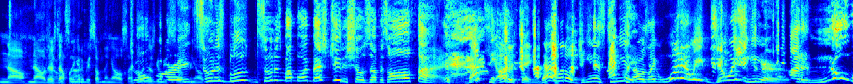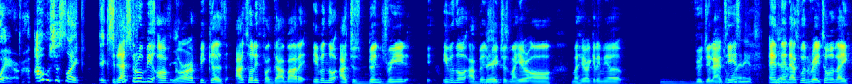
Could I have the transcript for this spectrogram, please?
no, no, there's No, definitely gonna be something else. I Don't there's worry. be else. Soon as Blue, soon as my boy Best Jeanist shows up, it's all fine. That's the other thing. That little genius tease, I was like, what are we doing here? Out of nowhere, I was just like, That threw me off guard because I totally forgot about it. Even though I just binge read, even though I binge read Big? just my hero, uh, my hero academia vigilantes, Vigilantes? and then that's when Ray told me like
